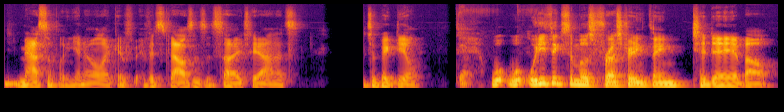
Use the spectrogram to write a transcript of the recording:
massively you know like if, if it's thousands of sites yeah that's it's a big deal yeah. What, what, do you think is the most frustrating thing today about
